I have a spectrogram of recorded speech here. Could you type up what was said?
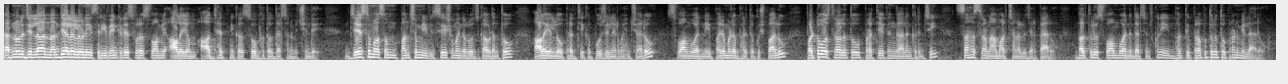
కర్నూలు జిల్లా నంద్యాలలోని శ్రీ వెంకటేశ్వర స్వామి ఆలయం ఆధ్యాత్మిక శోభతో దర్శనమిచ్చింది. జ్యేష్ఠమాసం పంచమి విశేషమైన రోజు కావడంతో ఆలయంలో ప్రత్యేక పూజలు నిర్వహించారు. స్వామివారిని పరిమళ భరిత పుష్పాలు పట్టు వస్త్రాలతో ప్రత్యేకంగా అలంకరించి సహస్రనామార్చనలు జరిపారు. భక్తులు స్వామివారిని దర్శించుకుని భక్తి ప్రపతులతో ప్రణమిల్లారు.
